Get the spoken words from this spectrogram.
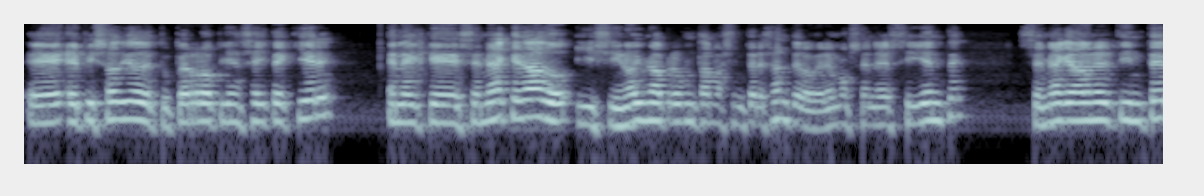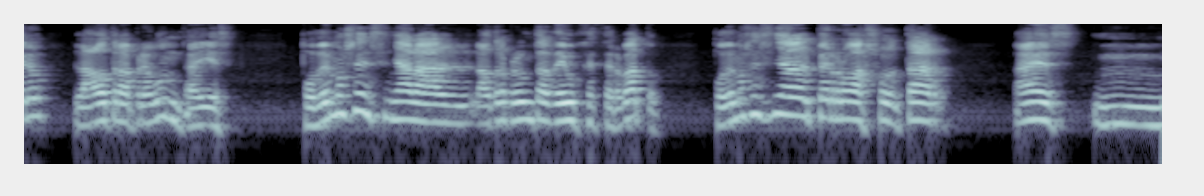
eh, episodio de Tu perro piensa y te quiere, en el que se me ha quedado, y si no hay una pregunta más interesante, lo veremos en el siguiente, se me ha quedado en el tintero la otra pregunta, y es, ¿podemos enseñar a la otra pregunta de Euge Cervato? ¿Podemos enseñar al perro a soltar mm,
